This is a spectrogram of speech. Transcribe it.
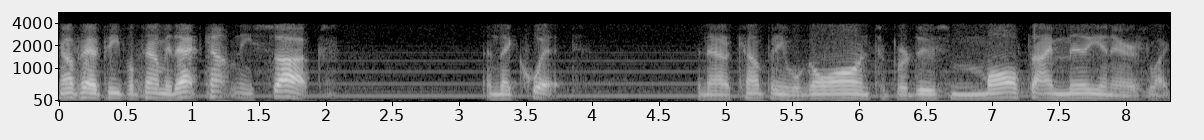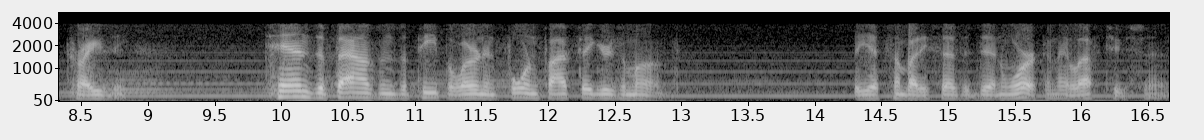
I've had people tell me that company sucks and they quit. And that a company will go on to produce multi-millionaires like crazy. Tens of thousands of people earning four and five figures a month. But yet somebody says it didn't work and they left too soon.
